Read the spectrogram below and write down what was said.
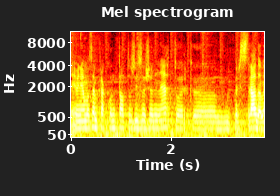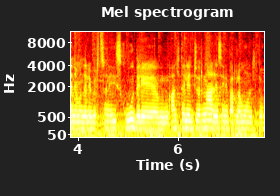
Ne veniamo sempre a contatto sui social network, per strada vediamo delle persone discutere, al telegiornale se ne parla molto.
